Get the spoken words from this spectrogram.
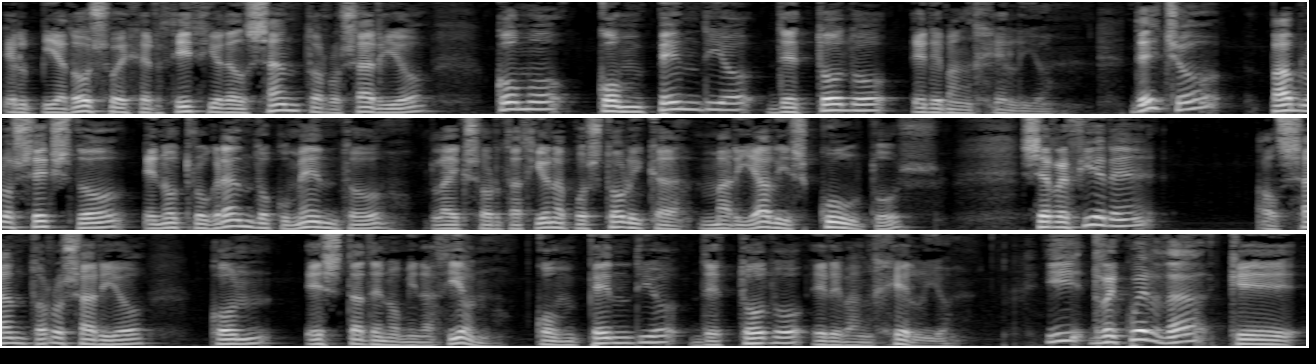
el piadoso ejercicio del Santo Rosario como compendio de todo el Evangelio. De hecho, Pablo VI, en otro gran documento, la exhortación apostólica Marialis Cultus, se refiere al Santo Rosario con esta denominación, compendio de todo el Evangelio. Y recuerda que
